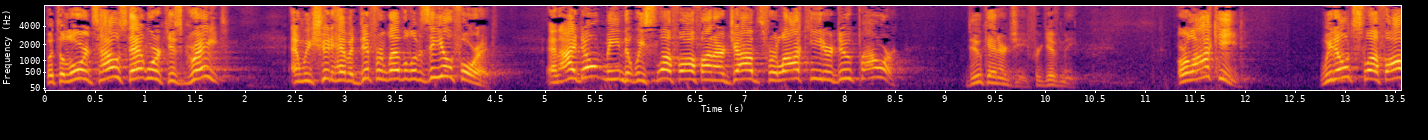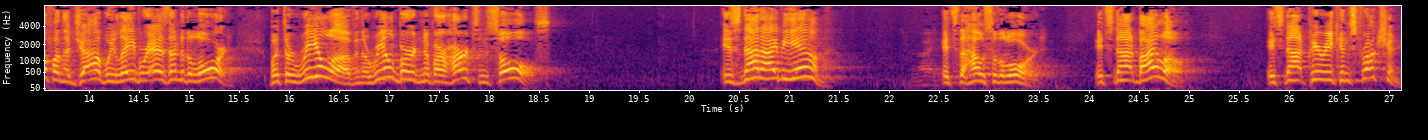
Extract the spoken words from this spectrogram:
But the Lord's house, that work is great. And we should have a different level of zeal for it. And I don't mean that we slough off on our jobs for Lockheed or Duke Power. Duke Energy, forgive me. Or Lockheed. We don't slough off on the job. We labor as unto the Lord. But the real love and the real burden of our hearts and souls is not IBM. It's the house of the Lord. It's not Bilo. It's not Peary Construction.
